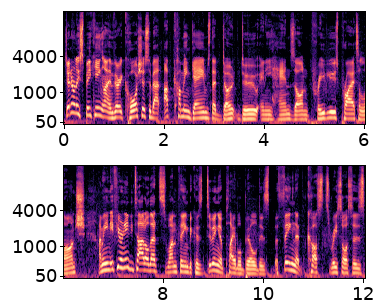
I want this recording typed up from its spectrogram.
Generally speaking, I am very cautious about upcoming games that don't do any hands-on previews prior to launch. I mean, if you're an indie title, that's one thing because doing a playable build is a thing that costs resources.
